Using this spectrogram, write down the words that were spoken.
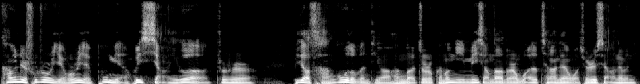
看完这书之后，有时候也不免会想一个就是比较残酷的问题啊，韩哥，就是可能你没想到，但是我前两天我确实想这问题。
